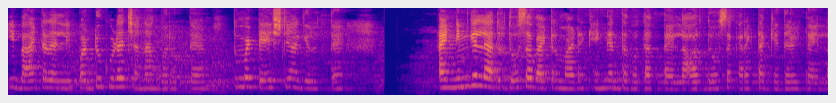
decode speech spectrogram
ಈ ಬ್ಯಾಟರಲ್ಲಿ ಪಡ್ಡು ಕೂಡ ಚೆನ್ನಾಗಿ ಬರುತ್ತೆ. ತುಂಬ ಟೇಸ್ಟಿಯಾಗಿರುತ್ತೆ ಆ್ಯಂಡ್ ನಿಮಗೆಲ್ಲ ಅದ್ರ ದೋಸೆ ಬ್ಯಾಟರ್ ಮಾಡೋಕ್ಕೆ ಹೆಂಗಂತ ಗೊತ್ತಾಗ್ತಾ ಇಲ್ಲ? ಅವ್ರ ದೋಸೆ ಕರೆಕ್ಟಾಗಿ ಗೆದ್ದೇಳ್ತಾ ಇಲ್ಲ.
